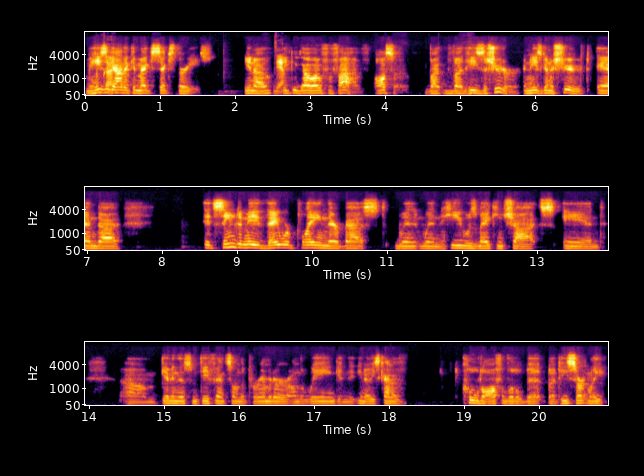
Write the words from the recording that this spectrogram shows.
I mean, he's okay. a guy that can make six threes. You know, yeah. he could go 0 for 5 also. But but he's a shooter and he's going to shoot. And uh, it seemed to me they were playing their best when when he was making shots and um, giving them some defense on the perimeter on the wing and you know he's kind of cooled off a little bit but he's certainly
